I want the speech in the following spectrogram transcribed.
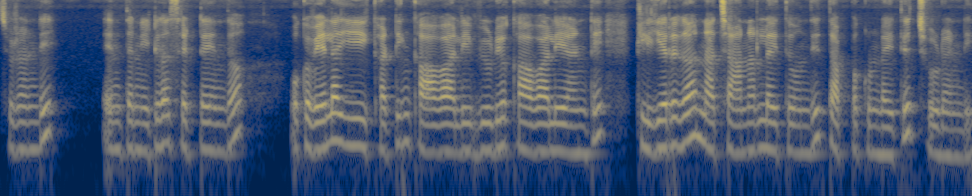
చూడండి ఎంత నీట్గా సెట్ అయిందో. ఒకవేళ ఈ కటింగ్ కావాలి వీడియో కావాలి అంటే క్లియర్గా నా ఛానల్లో అయితే ఉంది తప్పకుండా అయితే చూడండి.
